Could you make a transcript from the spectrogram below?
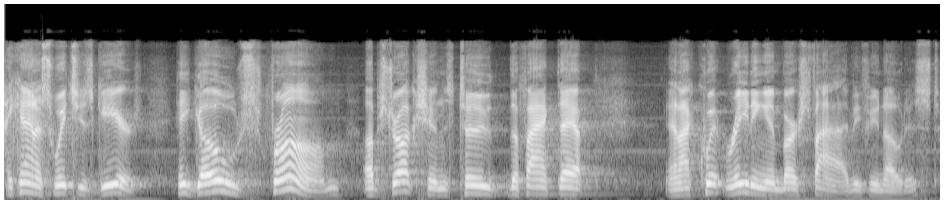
he kind of switches gears. He goes from obstructions to the fact that, and I quit reading in verse 5, if you noticed.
